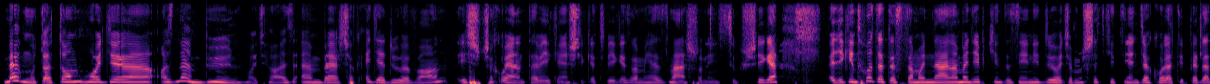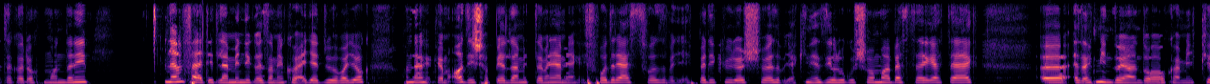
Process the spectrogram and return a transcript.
megmutatom, hogy az nem bűn, hogyha az ember csak egyedül van, és csak olyan tevékenységet végez, amihez másra nincs szüksége. Egyébként hozzáteszem, hogy nálam egyébként az én idő, hogyha most egy-két ilyen gyakorlati példát akarok mondani, nem feltétlen mindig az, amikor egyedül vagyok, hanem nekem az is, ha például mit tudom, elmegyek egy fodrászhoz, vagy egy pedikűröshöz, vagy a kineziológusommal beszélgetek, ezek mind olyan dolgok, amik,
